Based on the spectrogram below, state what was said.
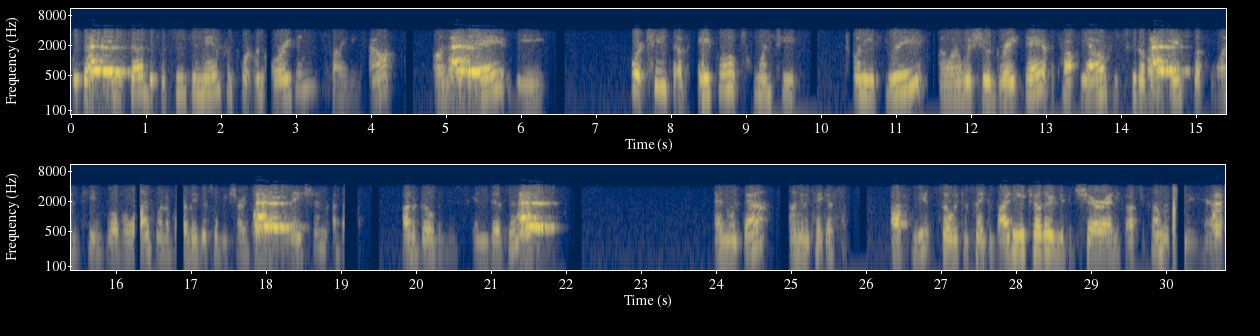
With that being said, this is Susan Mahon from Portland, Oregon, signing out on today, the 14th of April, 2023. I want to wish you a great day. At the top of the hour, if you scoot over to Facebook, One Team Global Live, one of our leaders will be sharing some information about how to build a Nu Skin business. And with that, I'm going to take us off mute so we can say goodbye to each other. and You can share any thoughts or comments you may have.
